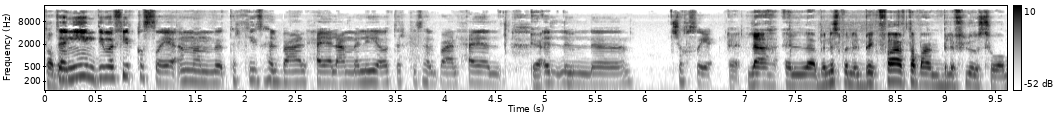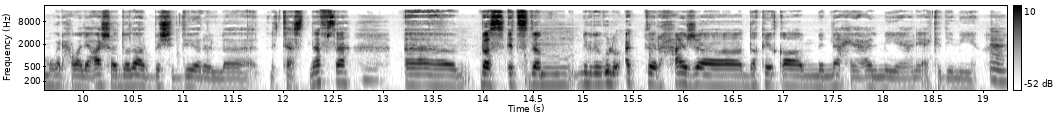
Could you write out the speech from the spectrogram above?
طبعا تانيين دي ما في قصة يا إما تركيز هلبة على الحياة العملية أو تركيز هلبة على الحياة ال- Yeah. ال- ال- الشخصية آه، لا ال- بالنسبة لل Big Five طبعا بالفلوس هو ممكن حوالي 10 دولار باش تدير ال- ال test نفسه. آه بس it's نقدر نقول أكثر حاجة دقيقة من ناحية علمية يعني أكاديمية آه.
